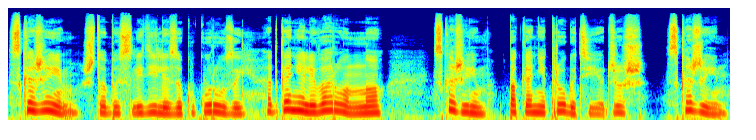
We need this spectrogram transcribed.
Скажи им, чтобы следили за кукурузой, отгоняли ворон, но... Скажи им, пока не трогать ее, Джош. Скажи им.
